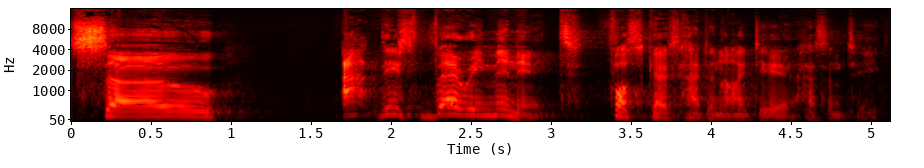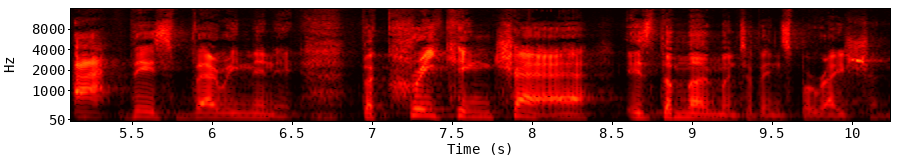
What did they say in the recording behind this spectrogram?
So at this very minute, Fosco's had an idea, hasn't he? At this very minute, the creaking chair is the moment of inspiration.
